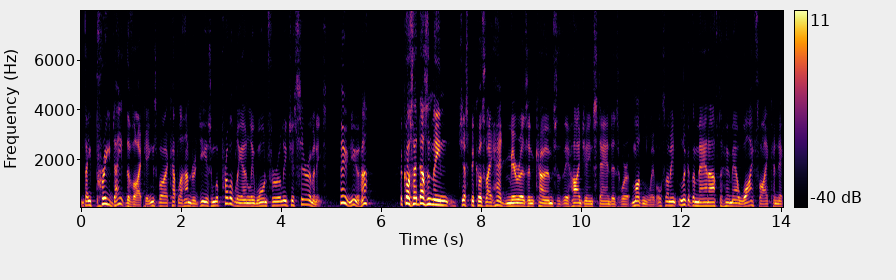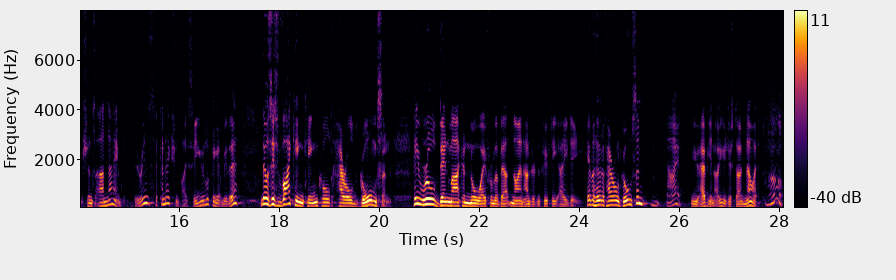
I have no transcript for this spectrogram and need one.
They predate the Vikings by a couple of hundred years and were probably only worn for religious ceremonies. Who knew, huh? Of course, that doesn't mean just because they had mirrors and combs that their hygiene standards were at modern levels. I mean, look at the man after whom our Wi Fi connections are named. There is a connection. I see you looking at me there. There was this Viking king called Harold Gormson. He ruled Denmark and Norway from about 950 AD. Ever heard of Harold Gormson? No. You have, you know, you just don't know it. Oh.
